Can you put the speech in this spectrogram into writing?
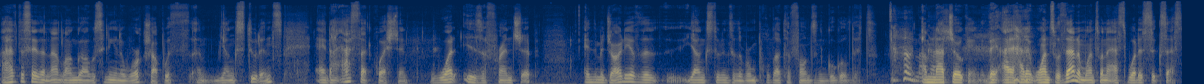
I have to say that not long ago I was sitting in a workshop with um, young students, and I asked that question: What is a friendship? And the majority of the young students in the room pulled out their phones and Googled it. Oh I'm not joking. They, I had it once with them and once when I asked what is success,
